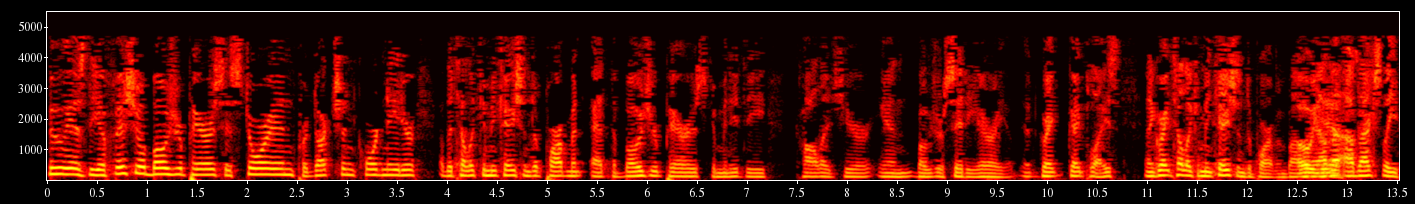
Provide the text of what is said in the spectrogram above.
Who is the official Bossier Parish historian, production coordinator of the telecommunication department at the Bossier Parish Community College here in Bossier City area. A great, great place and a great telecommunications department. By the Oh, way, I've. I've actually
